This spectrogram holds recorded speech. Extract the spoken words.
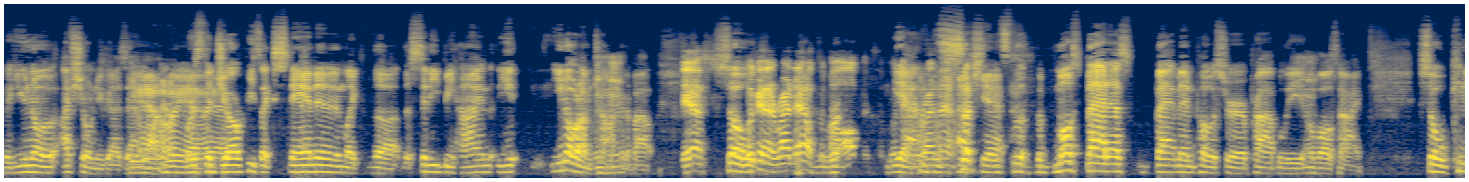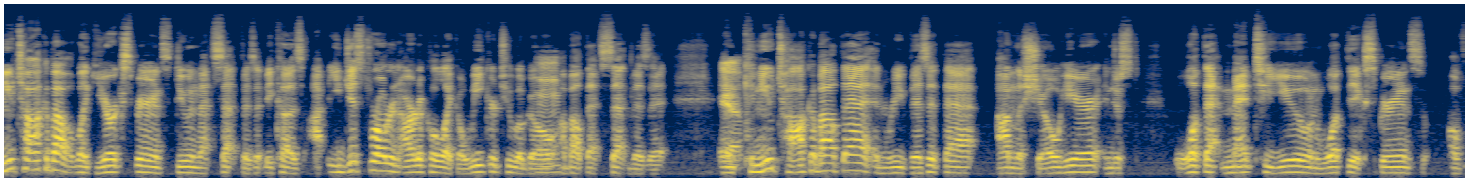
Like you know, I've shown you guys that Yeah, one. oh, yeah, Where's the yeah. Joker? He's like standing in like the the city behind. You, you know what I'm Mhm. talking about. yes So looking at it right now it's in my office I'm looking yeah, at it right now such Yeah. it's the, the most badass Batman poster probably of all time. So, can you talk about like your experience doing that set visit? Because I, you just wrote an article like a week or two ago Mhm. about that set visit, and Yeah. can you talk about that and revisit that on the show here, and just what that meant to you and what the experience of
